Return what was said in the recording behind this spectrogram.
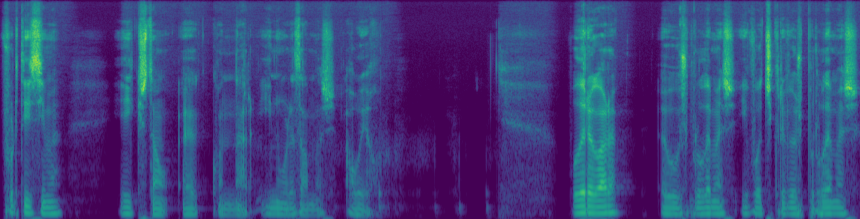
fortíssima e que estão a condenar inúmeras almas ao erro. Vou ler agora os problemas e vou descrever os problemas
